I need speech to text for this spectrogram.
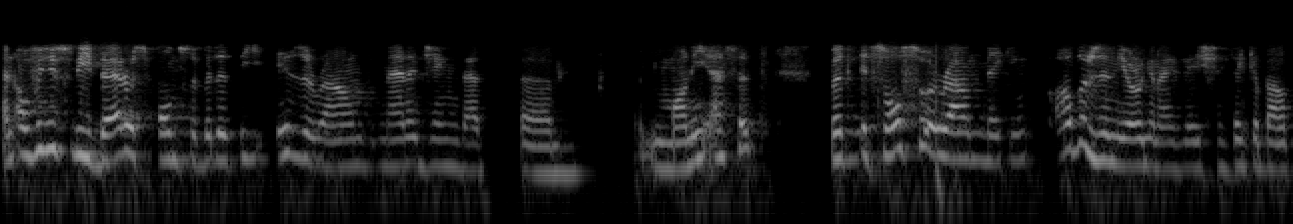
and obviously their responsibility is around managing that um, money asset, but it's also around making others in the organization think about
